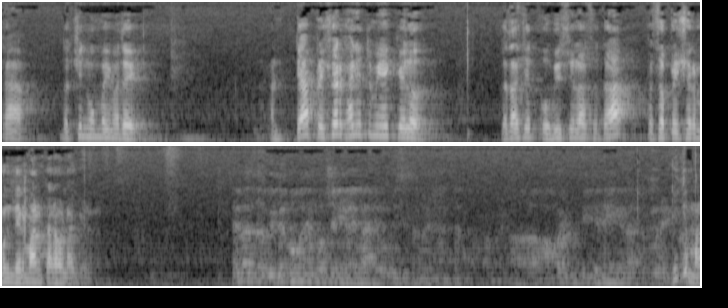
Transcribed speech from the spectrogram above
त्या दक्षिण मुंबईमध्ये आणि त्या प्रेशरखाली तुम्ही हे केलं कदाचित ओबीसीला सुद्धा तसं प्रेशर मग निर्माण करावं लागेल. ठीक आहे मा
